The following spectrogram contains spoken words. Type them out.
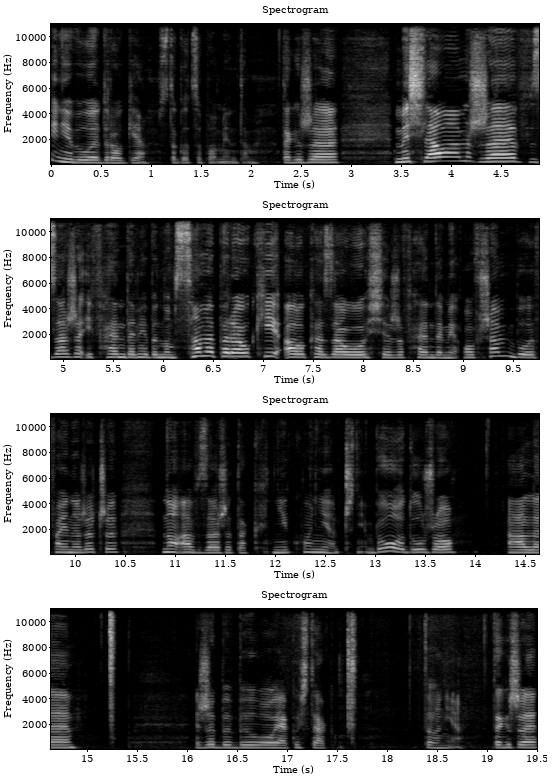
i nie były drogie, z tego co pamiętam. Także myślałam, że w Zarze i w H&M będą same perełki, a okazało się, że w H&M owszem, były fajne rzeczy, no a w Zarze tak niekoniecznie. Było dużo, ale żeby było jakoś tak, to nie. Także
